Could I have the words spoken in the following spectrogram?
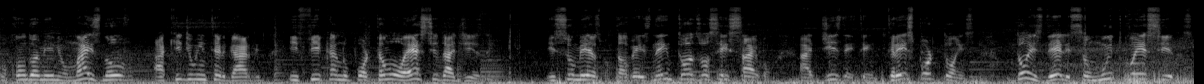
o condomínio mais novo aqui de Winter Garden e fica no portão oeste da Disney. Isso mesmo, talvez nem todos vocês saibam, a Disney tem três portões. Dois deles são muito conhecidos.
